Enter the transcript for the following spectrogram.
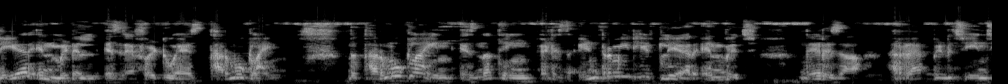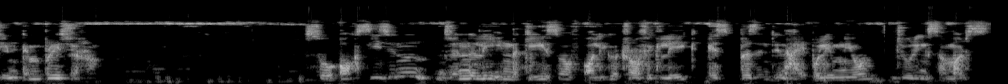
layer in middle is referred to as thermocline. The thermocline is nothing, it is the intermediate layer in which there is a rapid change in temperature. So oxygen generally in the case of oligotrophic lake is present in hypolimnion during summers.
